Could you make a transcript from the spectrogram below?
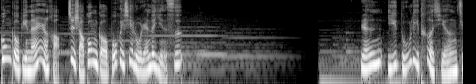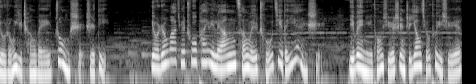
公狗比男人好，至少公狗不会泄露人的隐私。人一独立特行，就容易成为众矢之的。有人挖掘出潘玉良曾为厨妓的艳史，一位女同学甚至要求退学，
